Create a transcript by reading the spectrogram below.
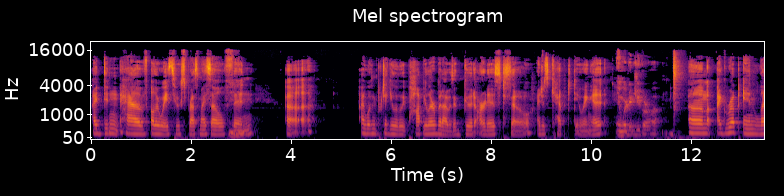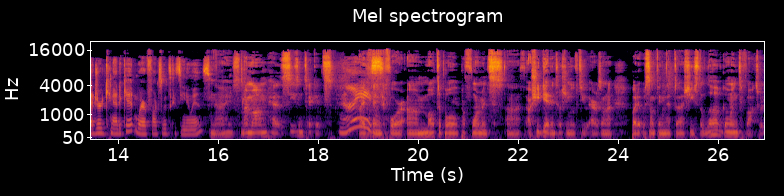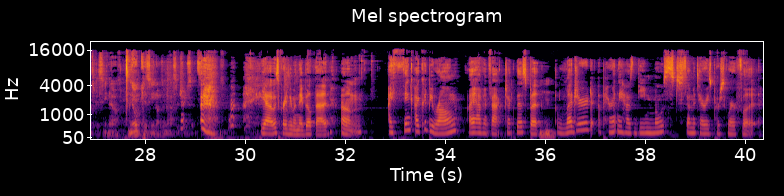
I didn't have other ways to express myself. And uh, I wasn't particularly popular, but I was a good artist. So I just kept doing it. And where did you grow up? Um, I grew up in Ledyard, Connecticut, where Foxwoods Casino is. Nice. My mom has season tickets. Nice. I think for um, multiple performance. Uh, or she did until she moved to Arizona, but it was something that uh, she used to love going to Foxwoods Casino. No casinos in Massachusetts. Yeah, it was crazy when they built that. Um, I think I could be wrong. I haven't fact checked this, but Ledyard apparently has the most cemeteries per square foot.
